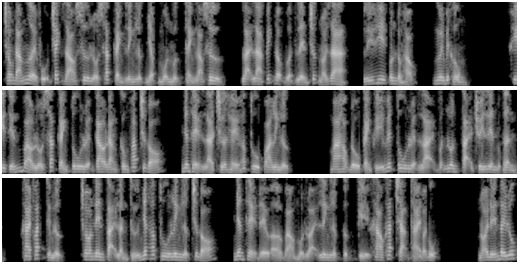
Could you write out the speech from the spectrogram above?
trong đám người phụ trách giáo sư lột sắc cảnh linh lực nhập môn mực thành lao sư, lại là kích động vượt lên trước nói ra, lý hy quân đồng học, ngươi biết không? Khi tiến vào lột sắc cảnh tu luyện cao đẳng công pháp trước đó, nhân thể là chưa hề hấp thu qua linh lực, mà học đồ cảnh khí huyết tu luyện lại vẫn luôn tại truy liên độc thân khai phát tiềm lực, cho nên tại lần thứ nhất hấp thu linh lực trước đó, nhân thể đều ở vào một loại linh lực cực kỳ khao khát trạng thái đói bụng. Nói đến đây lúc,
